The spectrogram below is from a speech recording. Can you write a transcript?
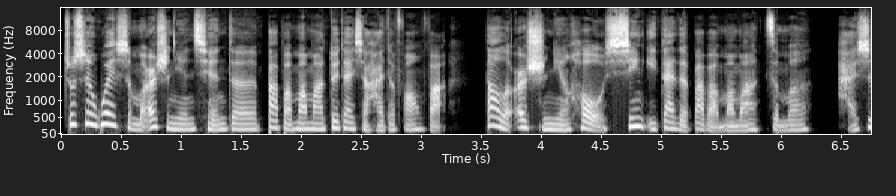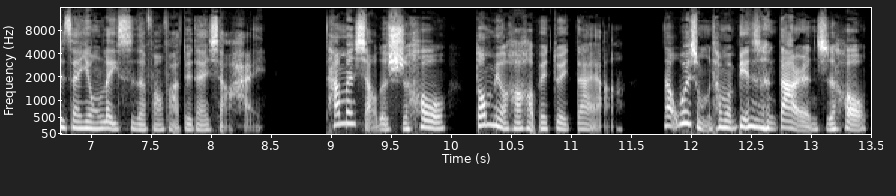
就是为什么二十年前的爸爸妈妈对待小孩的方法，到了二十年后，新一代的爸爸妈妈怎么还是在用类似的方法对待小孩？他们小的时候都没有好好被对待啊，那为什么他们变成大人之后，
